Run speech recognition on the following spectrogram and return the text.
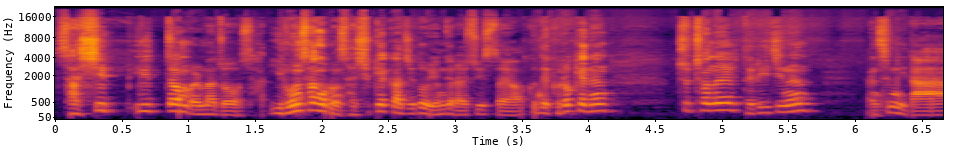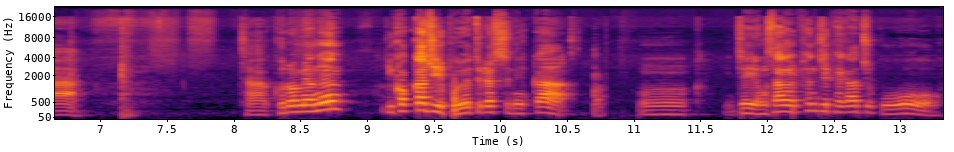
41점 얼마죠? 사- 이론상으로는 40개까지도 연결할 수 있어요. 근데 그렇게는 추천을 드리지는 않습니다. 자, 그러면은 이것까지 보여드렸으니까 음, 이제 영상을 편집해가지고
